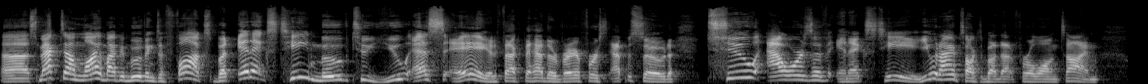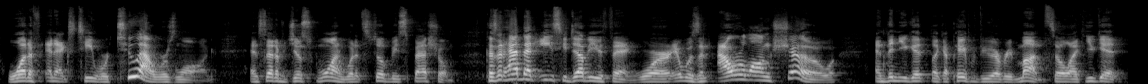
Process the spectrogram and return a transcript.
uh, SmackDown Live might be moving to Fox, but NXT moved to USA. In fact, they had their very first episode, two hours of NXT. You and I have talked about that for a long time. What if NXT were two hours long instead of just one? Would it still be special? Because it had that ECW thing where it was an hour long show, and then you get like a pay per view every month. So like you get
